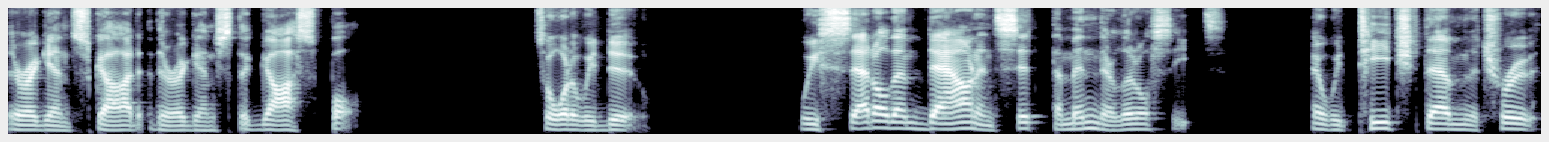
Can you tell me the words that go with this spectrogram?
They're against God, they're against the gospel. So, what do we do? We settle them down and sit them in their little seats, and we teach them the truth.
